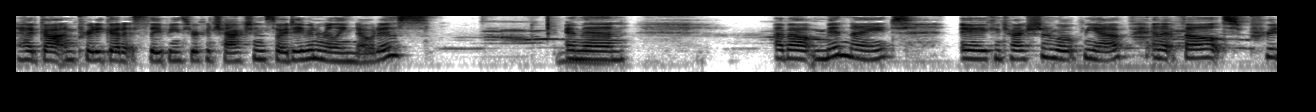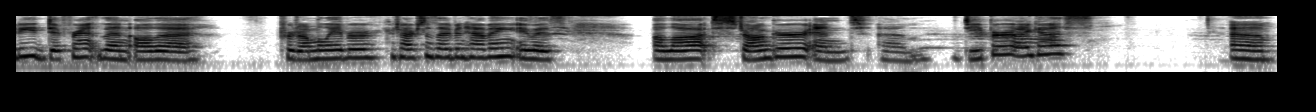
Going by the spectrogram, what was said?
had gotten pretty good at sleeping through contractions, so I didn't even really notice. And then about midnight, a contraction woke me up, and it felt pretty different than all the prodromal labor contractions I'd been having. It was a lot stronger and um, deeper, I guess. Um,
